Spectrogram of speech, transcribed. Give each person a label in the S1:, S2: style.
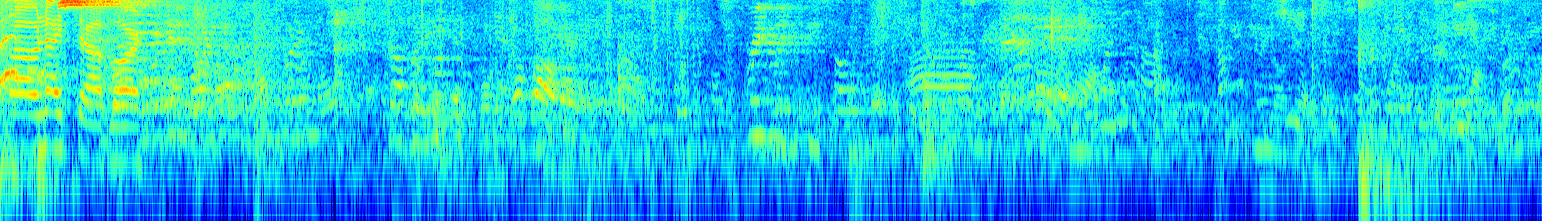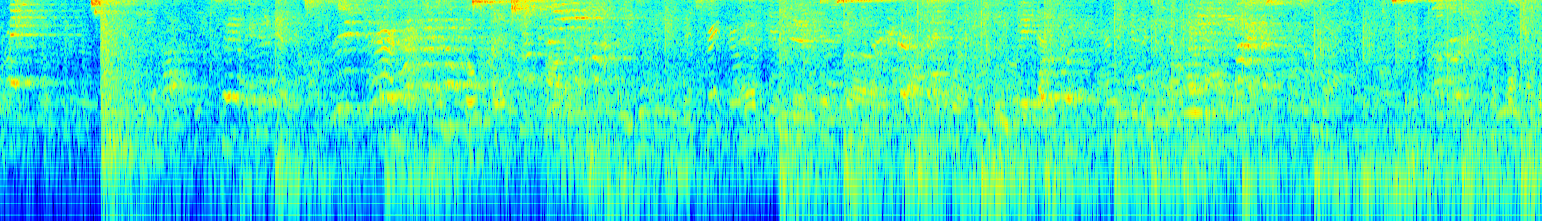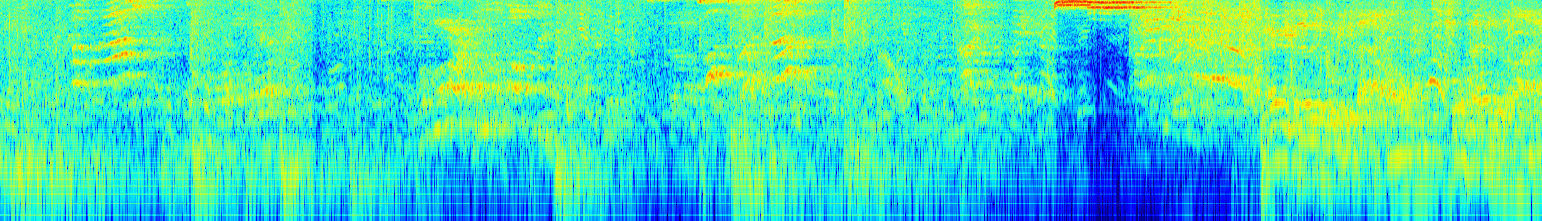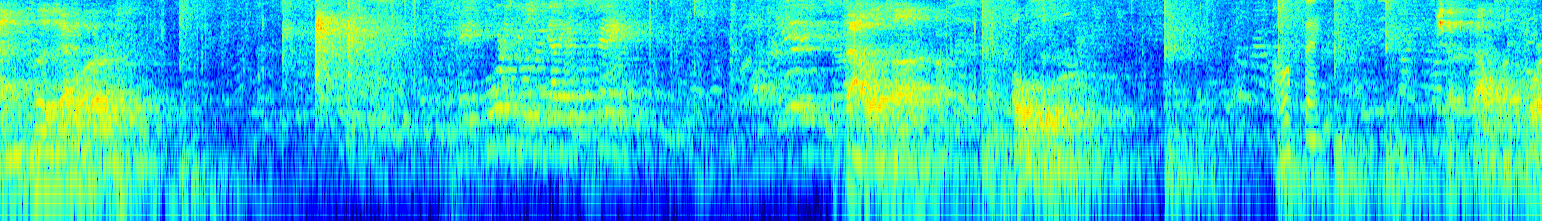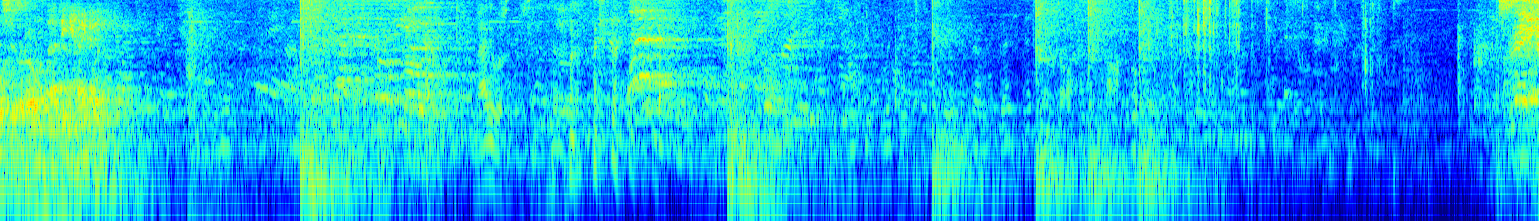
S1: Oh, nice job, Laura.
S2: Foul on Olson.
S1: Olson.
S2: Chuck fouls on 4-0,
S3: Haglin. Wasn't listening. Great.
